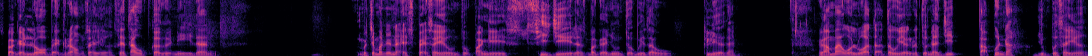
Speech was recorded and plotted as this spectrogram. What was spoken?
sebagai law background saya, saya tahu perkara ni dan macam mana nak expect saya untuk panggil CJ dan sebagainya untuk beritahu. Clear kan? Ramai orang luar tak tahu yang Datuk Najib tak pernah jumpa saya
